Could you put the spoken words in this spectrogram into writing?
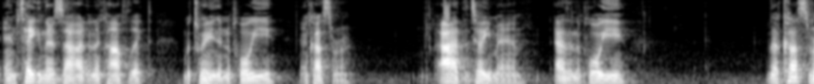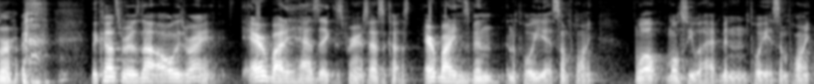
and taking their side in a conflict between an employee and customer. I have to tell you, man, as an employee, the customer, the customer is not always right. Everybody has the experience as a customer. Everybody has been an employee at some point. Well, most people have been an employee at some point,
